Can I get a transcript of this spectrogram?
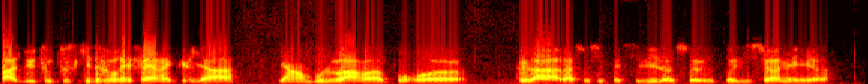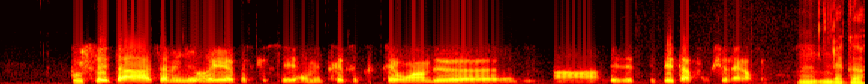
pas du tout tout ce qu'il devrait faire et qu'il y a, il y a un boulevard pour que la, la, société civile se positionne et pousse l'État à s'améliorer parce que c'est on est très très très loin de euh, des, États fonctionnels en fait. Hum, d'accord.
